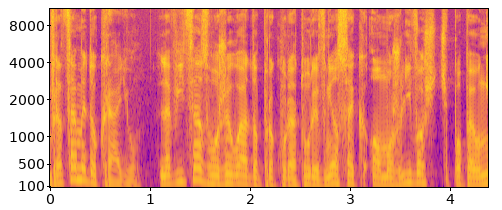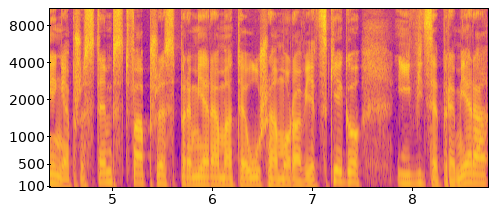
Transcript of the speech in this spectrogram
Wracamy do kraju. Lewica złożyła do prokuratury wniosek o możliwość popełnienia przestępstwa przez premiera Mateusza Morawieckiego i wicepremiera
